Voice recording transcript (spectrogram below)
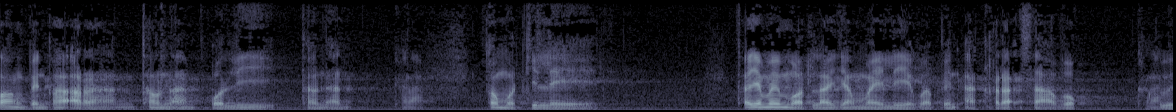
ต้องเป็นพระอรหันต์เท่านั้นโอลี่เท่านั้นครับ ต้องหมดกิเลสถ้ายังไม่หมดแล้วยังไม่เรียกว่าเป็นอัครสาวก ครับคือ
